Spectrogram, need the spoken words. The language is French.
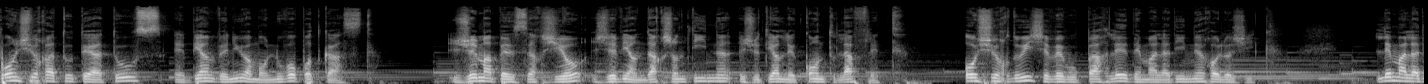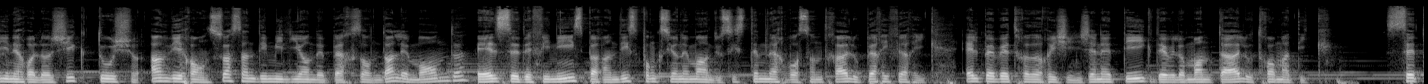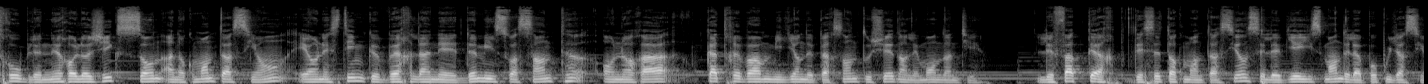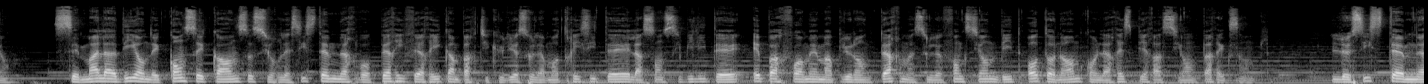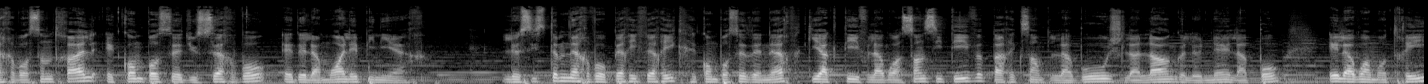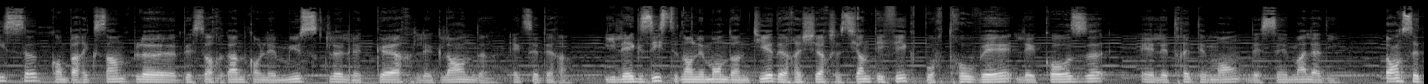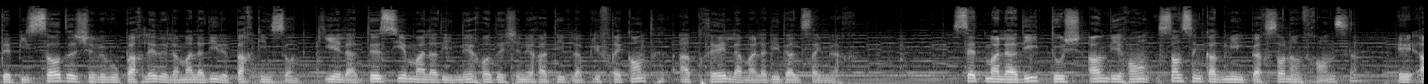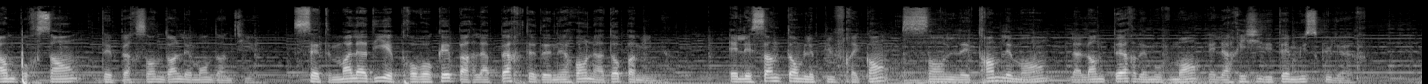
Bonjour à toutes et à tous et bienvenue à mon nouveau podcast. Je m'appelle Sergio, je viens d'Argentine je tiens le compte Laflette. Aujourd'hui, je vais vous parler des maladies neurologiques. Les maladies neurologiques touchent environ 70 millions de personnes dans le monde et elles se définissent par un dysfonctionnement du système nerveux central ou périphérique. Elles peuvent être d'origine génétique, développementale ou traumatique. Ces troubles neurologiques sont en augmentation et on estime que vers l'année 2060, on aura 80 millions de personnes touchées dans le monde entier. Le facteur de cette augmentation, c'est le vieillissement de la population. Ces maladies ont des conséquences sur le système nerveux périphérique, en particulier sur la motricité, la sensibilité et parfois même à plus long terme sur les fonctions dites autonomes comme la respiration par exemple. Le système nerveux central est composé du cerveau et de la moelle épinière. Le système nerveux périphérique est composé de nerfs qui activent la voie sensitive, par exemple la bouche, la langue, le nez, la peau, et la voie motrice, comme par exemple des organes comme les muscles, le cœur, les glandes, etc. Il existe dans le monde entier des recherches scientifiques pour trouver les causes et les traitements de ces maladies. Dans cet épisode, je vais vous parler de la maladie de Parkinson, qui est la deuxième maladie neurodégénérative la plus fréquente après la maladie d'Alzheimer. Cette maladie touche environ 150 000 personnes en France et 1% des personnes dans le monde entier. Cette maladie est provoquée par la perte de neurones à dopamine. Et les symptômes les plus fréquents sont les tremblements, la lenteur de mouvement et la rigidité musculaire.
